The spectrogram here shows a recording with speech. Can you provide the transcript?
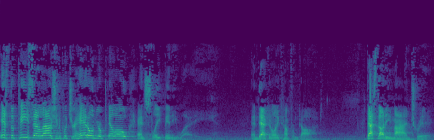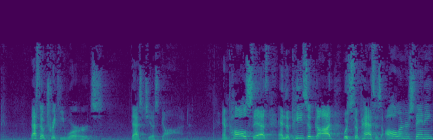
It's the peace that allows you to put your head on your pillow and sleep anyway. And that can only come from God. That's not a mind trick. That's no tricky words. That's just God. And Paul says, and the peace of God, which surpasses all understanding,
